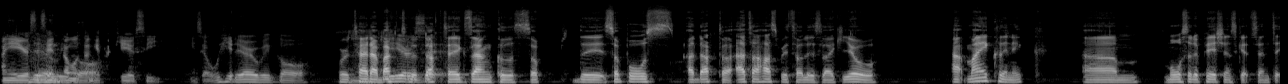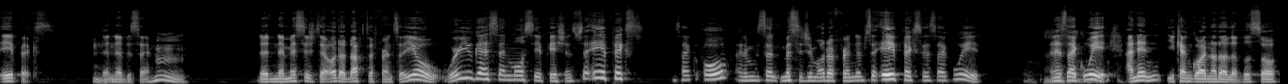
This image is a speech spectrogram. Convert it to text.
And you hear say There St. we Thomas go. and get the KFC. You say, wait. There we go. We're tied that back You to the say- doctor example. So the suppose a doctor at a hospital is like, yo, at my clinic, um, most of the patients get sent to Apex. Then Mhm. they'll be saying, hmm. Then they message their other doctor friend, say, yo, where you guys send most of your patients? To Apex. It's like, oh, and then we send message him other friend, them say Apex. It's like, wait. And it's like, wait. And then you can go another level. So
